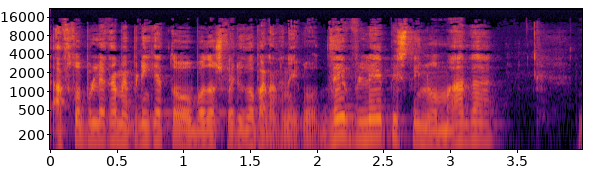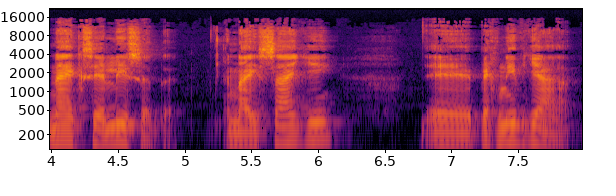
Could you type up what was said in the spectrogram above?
αυτό που λέγαμε πριν για το ποδοσφαιρικό Παναθηναϊκό. Δεν βλέπεις την ομάδα να εξελίσσεται, να εισάγει ε, παιχνίδια,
